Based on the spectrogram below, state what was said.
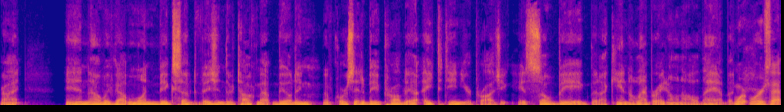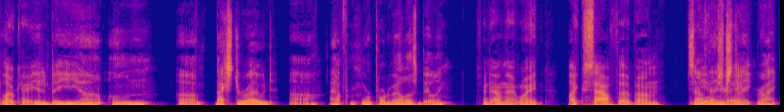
right. And uh, we've got one big subdivision they're talking about building. Of course, it'll be probably an eight to 10 year project. It's so big, but I can't elaborate on all that. But Where, where's that located? it'll be uh, on uh, Baxter Road, uh, out from where Portobello's building, So down that way, like south of um, south interstate. interstate. Right.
